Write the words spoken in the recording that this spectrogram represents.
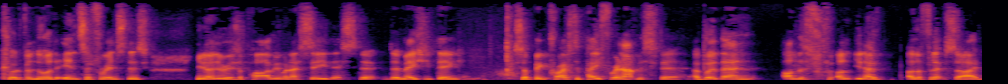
Curva Nord Inter, for instance, you know, there is a part of me when I see this that, that makes you think it's a big price to pay for an atmosphere. Uh, but then on the, on, you know, on the flip side,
